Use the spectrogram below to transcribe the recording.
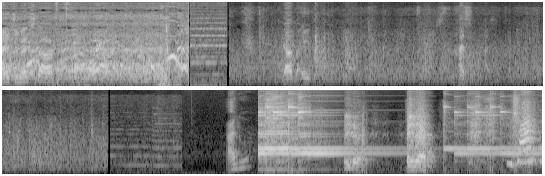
aparentemente بعيد حسن ألو إيه ده؟ إيه ده؟ مش عارفه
